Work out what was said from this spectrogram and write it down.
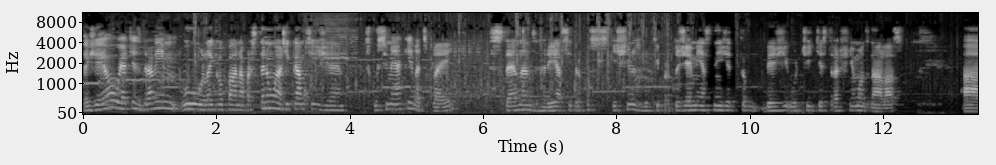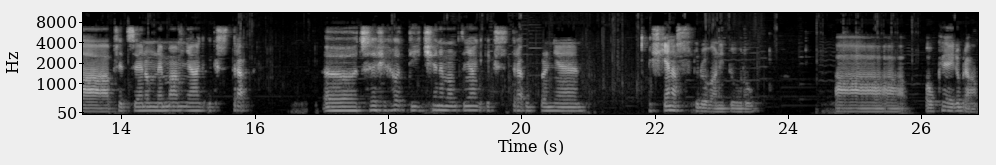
Takže jo, já tě zdravím u Lego Pána prstenů a říkám si, že zkusíme nějaký let's play z téhle z hry. Asi trochu stiším zvuky, protože je mi jasný, že to běží určitě strašně moc nálas. A přece jenom nemám nějak extra... Uh, co se všechno týče, nemám to nějak extra úplně ještě nastudovaný tu hru. A OK, dobrá.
